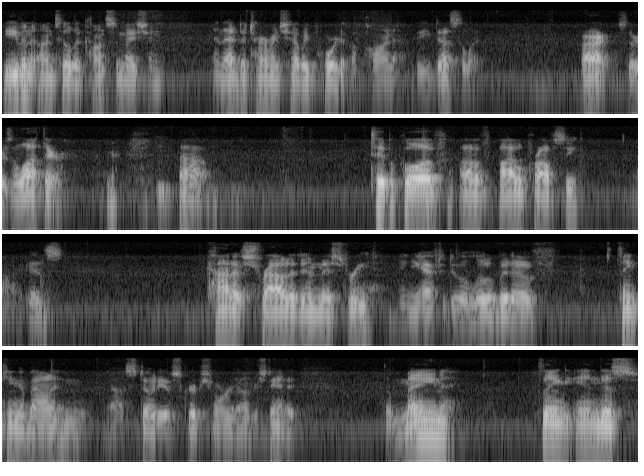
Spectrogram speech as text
even until the consummation, and that determined shall be poured upon the desolate. All right, so there's a lot there. Uh, typical of, of Bible prophecy. Uh, it's kind of shrouded in mystery, and you have to do a little bit of thinking about it and uh, study of Scripture in order to understand it. The main thing in this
